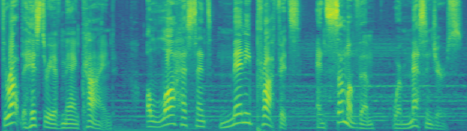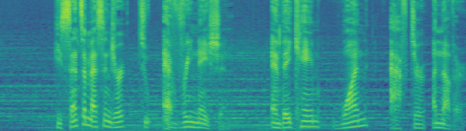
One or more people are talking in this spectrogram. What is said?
Throughout the history of mankind, Allah has sent many prophets, and some of them were messengers. He sent a messenger to every nation, and they came one after another,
